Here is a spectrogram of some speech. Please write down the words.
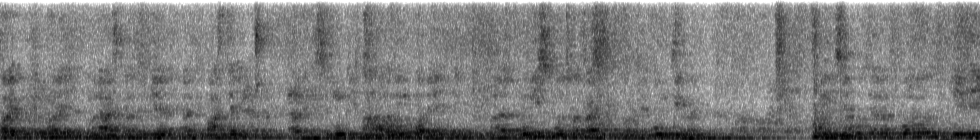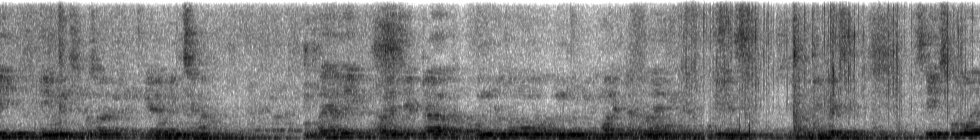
কয়েকদিন ধরে মানে আজকে হচ্ছে গিয়ে আজকে পাঁচ তারিখ আর সেগুলি দিন পরে মানে উনিশ বছর কাশীপুর কলেজে পূর্তি হয়। উনিশে বছরের কোনো এজেই এই উনিশ বছর এটা মিলছে না। তাই আমি কলেজে একটা অন্যতম উম, মানে করে পরিবেশ হয়েছে। সেই সময়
